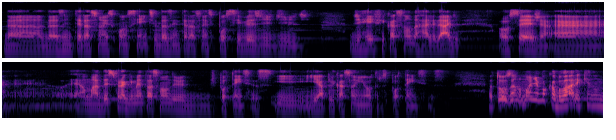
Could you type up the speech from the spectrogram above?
da, das interações conscientes, das interações possíveis de, de, de, reificação da realidade. Ou seja, é, é uma desfragmentação de, de potências e, e, aplicação em outras potências. Eu estou usando um monte de vocabulário que não,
